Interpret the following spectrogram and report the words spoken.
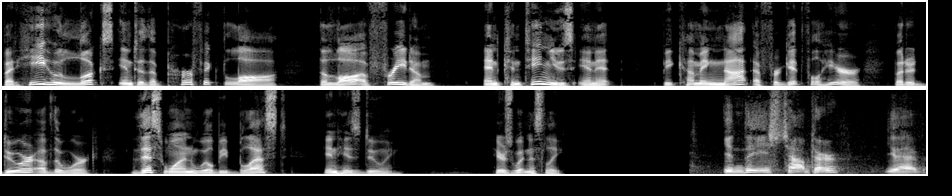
But he who looks into the perfect law, the law of freedom, and continues in it, becoming not a forgetful hearer, but a doer of the work, this one will be blessed in his doing. Here's Witness Lee. In this chapter, you have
